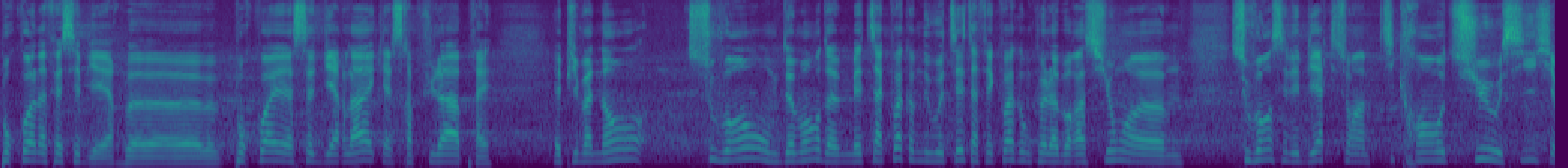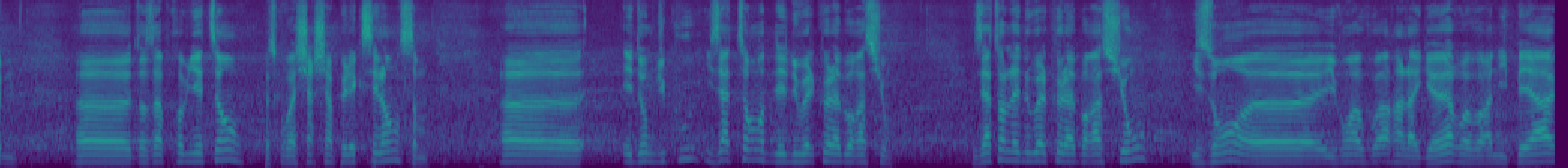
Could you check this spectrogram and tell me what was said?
Pourquoi on a fait ces bières, euh, pourquoi il y a cette bière-là et qu'elle sera plus là après. Et puis maintenant, souvent on me demande mais t'as quoi comme nouveauté, t'as fait quoi comme collaboration euh, Souvent c'est les bières qui sont un petit cran au-dessus aussi euh, dans un premier temps parce qu'on va chercher un peu l'excellence. Euh, et donc du coup ils attendent les nouvelles collaborations. Ils attendent les nouvelles collaborations. Ils, ont, ils vont avoir un lager, vont avoir un IPA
